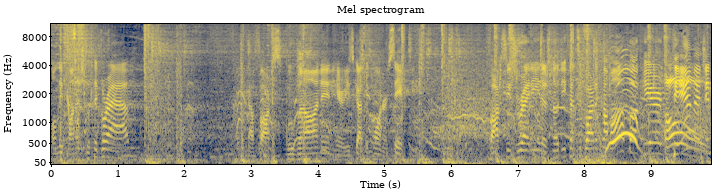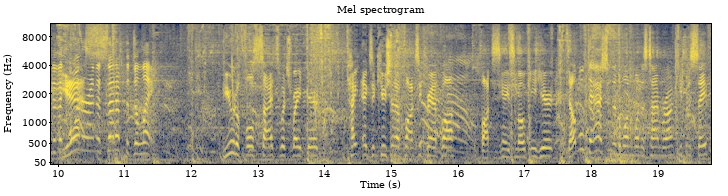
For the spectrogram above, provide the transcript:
Only punished with the grab. Now Fox moving on in here. He's got the corner. Safety. Foxy's ready. There's no defensive bar to come Woo! off up here. Oh, Damage into the yes! corner and the setup, the delay. Beautiful side switch right there. Tight execution of Foxy Grandpa. Foxy's gonna get smoky here. Double dash into the 1-1 this time around, keeping it safe,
